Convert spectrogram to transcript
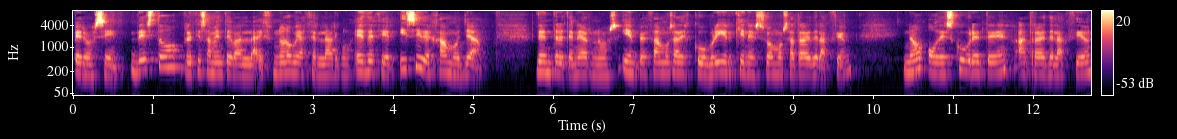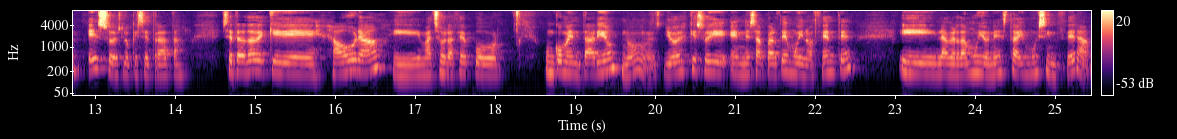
Pero sí, de esto precisamente va el live, no lo voy a hacer largo. Es decir, ¿y si dejamos ya de entretenernos y empezamos a descubrir quiénes somos a través de la acción, ¿no? O descúbrete a través de la acción. Eso es lo que se trata. Se trata de que ahora, y me ha hecho gracia por un comentario, ¿no? Yo es que soy en esa parte muy inocente y la verdad muy honesta y muy sincera.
